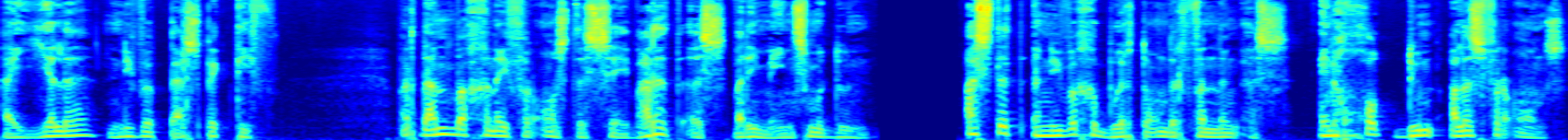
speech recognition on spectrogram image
'n hele nuwe perspektief. Maar dan begin hy vir ons te sê wat dit is wat die mens moet doen. As dit 'n nuwe geboorteondervinding is en God doen alles vir ons,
